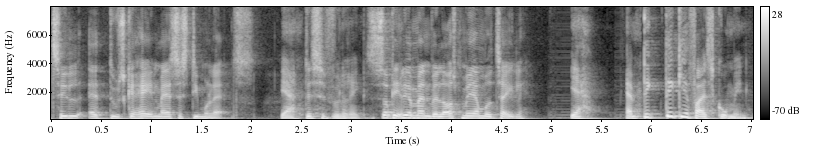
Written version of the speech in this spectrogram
til, at du skal have en masse stimulans, Ja, det er selvfølgelig rigtigt. så det, bliver man vel også mere modtagelig. Ja, Jamen, det, det giver faktisk god mening.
